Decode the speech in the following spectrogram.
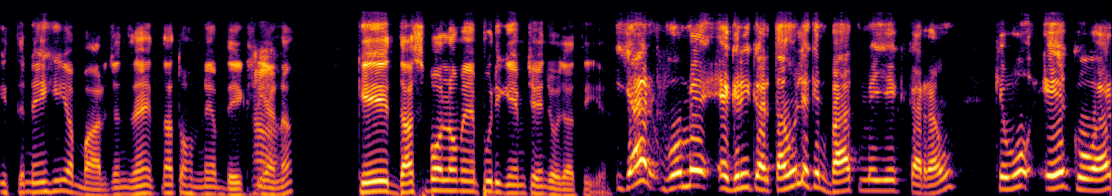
اتنے ہی اب مارجنز ہیں اتنا تو ہم نے اب دیکھ لیا ہاں۔ نا کہ دس بالوں میں پوری گیم چینج ہو جاتی ہے یار وہ میں ایگری کرتا ہوں لیکن بات میں یہ کر رہا ہوں کہ وہ ایک اوور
